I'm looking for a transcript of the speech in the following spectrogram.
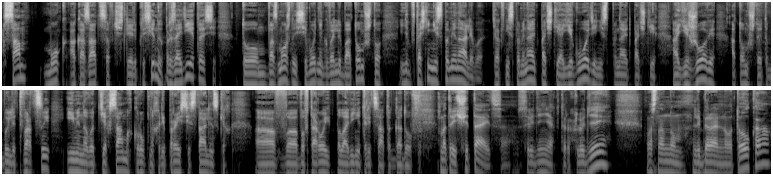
сам мог оказаться в числе репрессивных. Произойди это, то, возможно, сегодня говорили бы о том, что, точнее, не вспоминали бы, как не вспоминают почти о Егоде, не вспоминают почти о Ежове, о том, что это были творцы именно вот тех самых крупных репрессий сталинских э, в, во второй половине 30-х годов. Смотри, считается среди некоторых людей, в основном либерального толка,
